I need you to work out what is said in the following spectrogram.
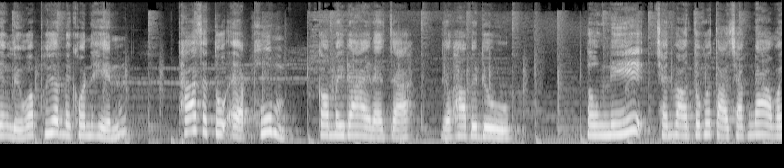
ง หรือว่าเพื่อนเป็นคนเห็น ถ้าศัตรูแอบพุ่ม ก็ไม่ได้นะจ๊ะ เดี๋ยวพาไปดู ตรงนี้ฉันวางตุ๊กตาชักหน้าไว้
